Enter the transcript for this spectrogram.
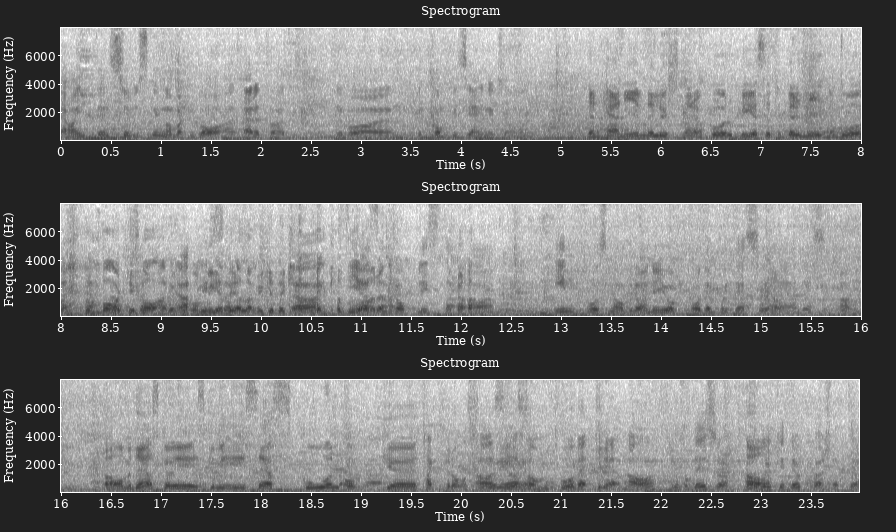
jag har inte en susning om vart det var, ärligt talat. Det var eh, ett kompisgäng liksom. Den hängivne lyssnaren får bege sig till Berlin och gå från bar till bar Ja, och meddela vilket det kan Ja, tänkas ge oss en vara. topplista. Ja. Info newyorkpodden.se är adress. Ja. Ja, med det ska vi, ska vi säga skål och eh, tack för oss. Ja, vi vi ses om två veckor igen. ja, det får bli så. Jag har Ja. druckit upp här så att... eh,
